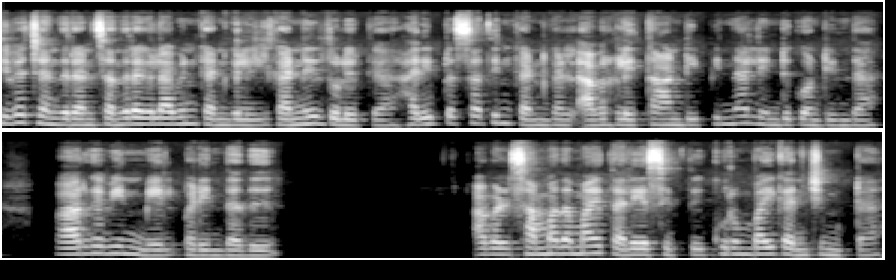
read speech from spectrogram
சிவச்சந்திரன் சந்திரகலாவின் கண்களில் கண்ணீர் துளிர்க்க ஹரிபிரசாத்தின் கண்கள் அவர்களை தாண்டி பின்னால் நின்று கொண்டிருந்த பார்கவியின் மேல் படிந்தது. அவள் சம்மதமாய் தலையசித்து குறும்பாய் கஞ்சி முட்ட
